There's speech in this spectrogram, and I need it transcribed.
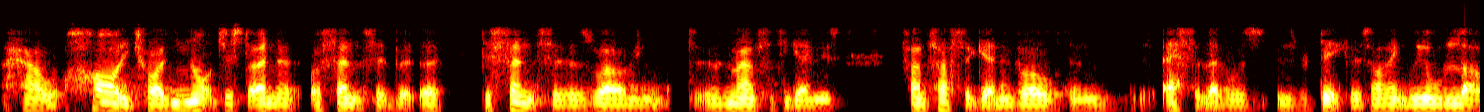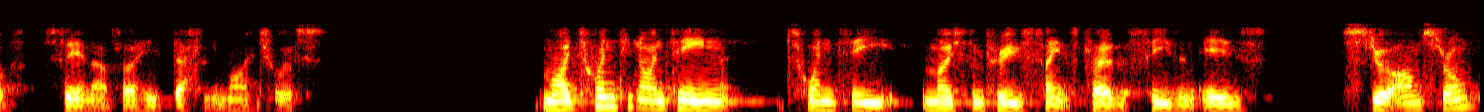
how hard he tries, not just on the offensive but the defensive as well. I mean, the Man City game is fantastic getting involved and his effort level is, is ridiculous. I think we all love seeing that, so he's definitely my choice. My 2019-20 most improved Saints player of the season is Stuart Armstrong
